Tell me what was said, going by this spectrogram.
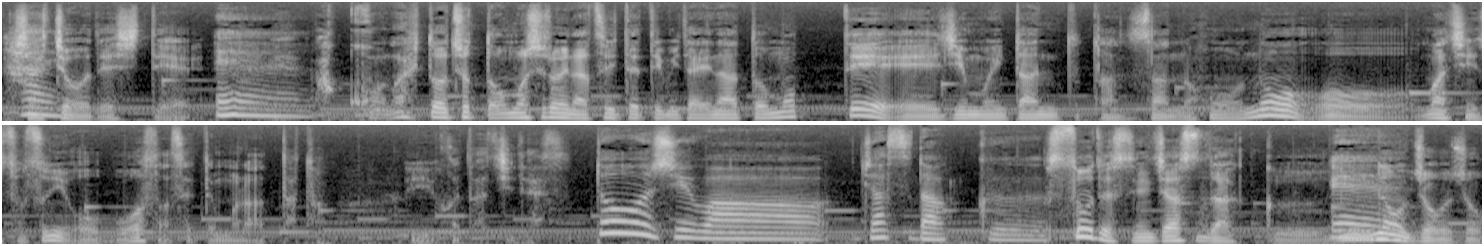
社長でして、ええ。あこの人ちょっと面白いなついてってみたいなと思って、えー、ジムインターネットさんの方の、おまあ、新卒に応募をさせてもらったという形です。当時はジャスダック。そうですねジャスダックの上場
